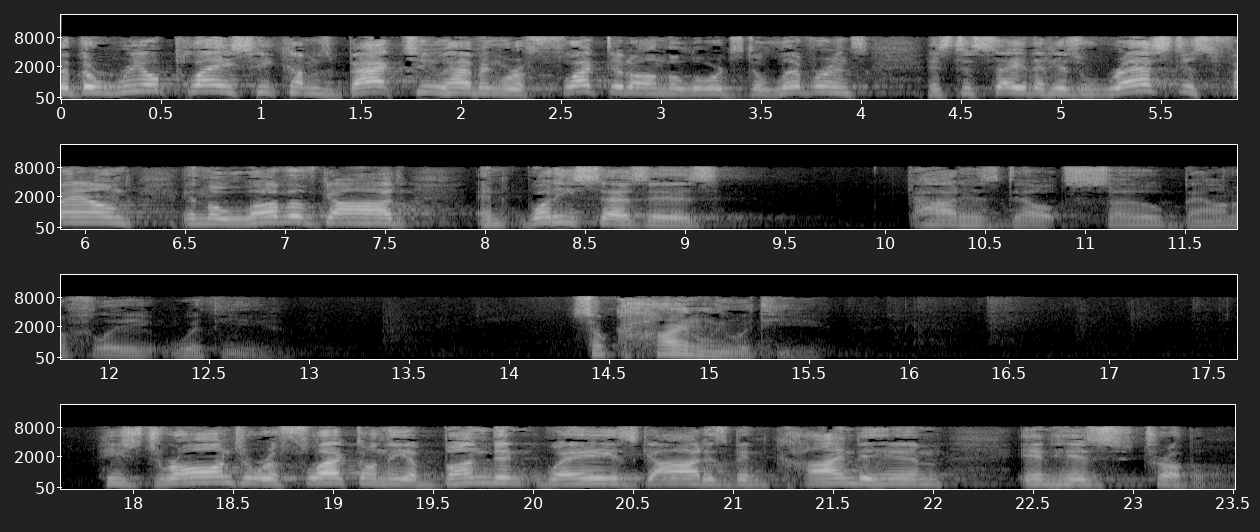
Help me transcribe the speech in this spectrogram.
That the real place he comes back to, having reflected on the Lord's deliverance, is to say that his rest is found in the love of God. And what he says is, God has dealt so bountifully with you, so kindly with you. He's drawn to reflect on the abundant ways God has been kind to him in his trouble.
